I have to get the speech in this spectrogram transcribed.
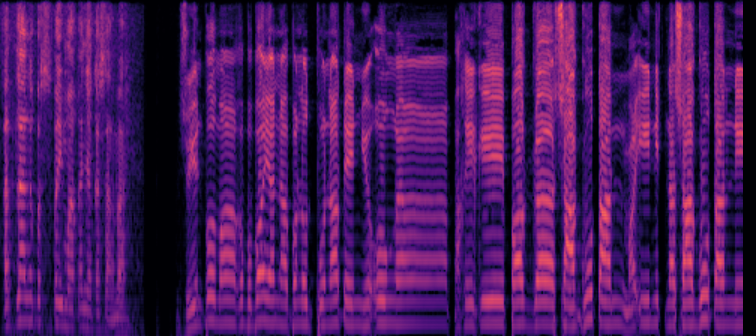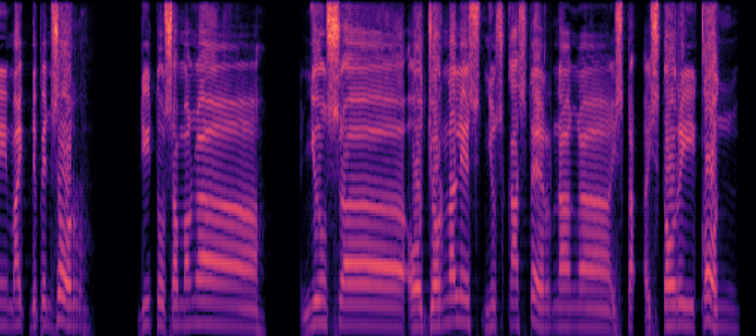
at lalabas pa yung mga kanyang kasama. So yun po mga kababayan, napanood po natin yung uh, pakikipagsagutan, mainit na sagutan ni Mike Defensor dito sa mga news ah, o journalist, newscaster ng uh, Storycon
